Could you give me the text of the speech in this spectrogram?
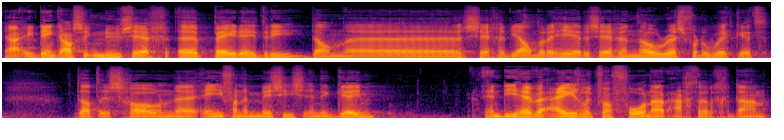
Ja, ik denk als ik nu zeg eh, PD3, dan eh, zeggen die andere heren zeggen No Rest for the Wicked. Dat is gewoon eh, een van de missies in de game. En die hebben we eigenlijk van voor naar achter gedaan.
